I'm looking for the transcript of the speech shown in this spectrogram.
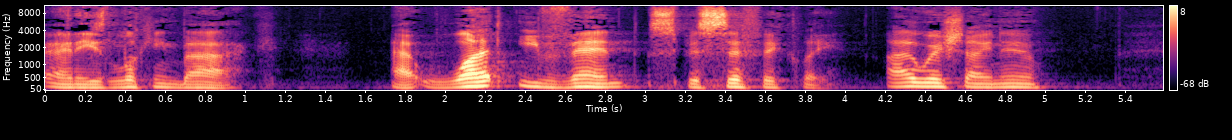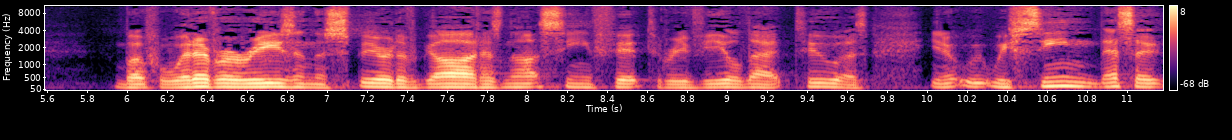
and he's looking back at what event specifically? I wish I knew. But for whatever reason, the Spirit of God has not seen fit to reveal that to us. You know, we've seen that's a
